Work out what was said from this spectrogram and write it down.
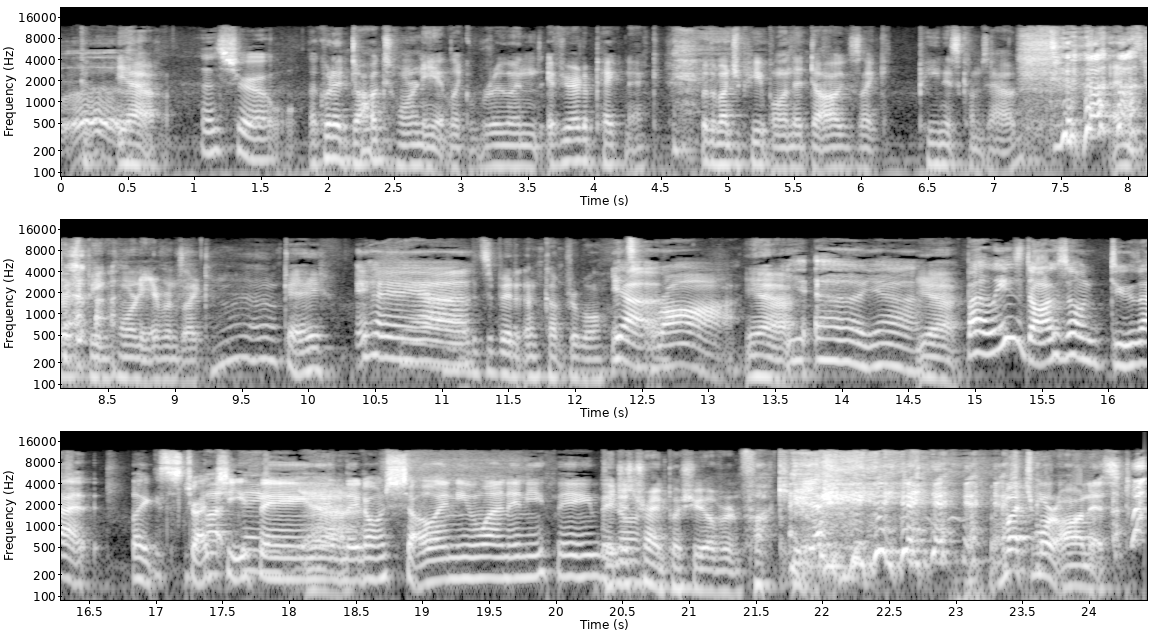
yeah. Yeah, That's true. like when a dog's horny, it like ruins. If you're at a picnic with a bunch of people and the dog's like penis comes out and starts being horny, everyone's like, "Oh, okay, Yeah, yeah, yeah. it's a bit uncomfortable. Yeah. it's raw Yeah, Yeah, uh, yeah. Yeah. But at least dogs don't do that like stretchy thing, thing, yeah. and they don't show anyone anything. they, They, just try and push you over and fuck you. Much more honest.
